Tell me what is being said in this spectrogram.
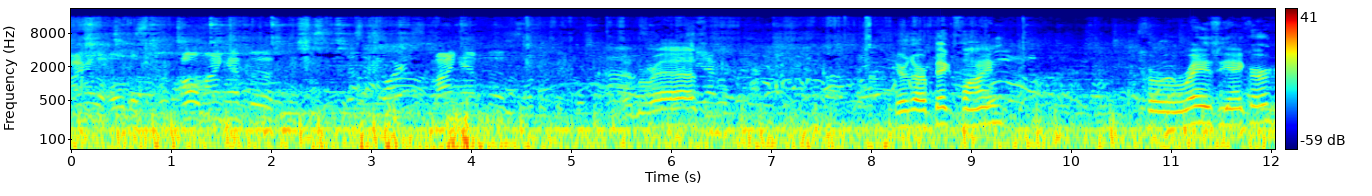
Mine have the oh, mine have the, This is yours? mine have the, Here's our big find. Crazy anchor.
